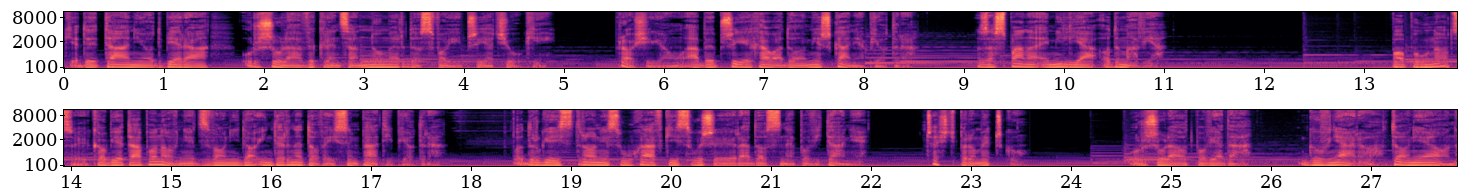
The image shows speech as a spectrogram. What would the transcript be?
Kiedy ta nie odbiera, Urszula wykręca numer do swojej przyjaciółki. Prosi ją, aby przyjechała do mieszkania Piotra. Zaspana Emilia odmawia. Po północy kobieta ponownie dzwoni do internetowej sympatii Piotra. Po drugiej stronie słuchawki słyszy radosne powitanie. Cześć promyczku. Urszula odpowiada: Gówniaro, to nie on.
